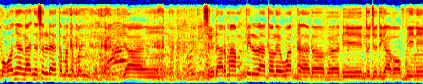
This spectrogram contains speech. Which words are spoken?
pokoknya nggak nyesel deh teman-teman yang sekedar mampir atau lewat atau ke di 73 kopi ini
